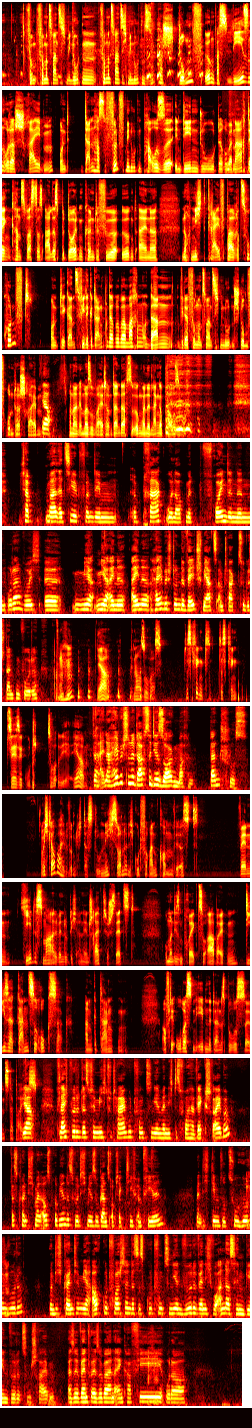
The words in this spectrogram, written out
25 Minuten, 25 Minuten super stumpf irgendwas lesen oder schreiben und dann hast du fünf Minuten Pause, in denen du darüber nachdenken kannst, was das alles bedeuten könnte für irgendeine noch nicht greifbare Zukunft und dir ganz viele Gedanken darüber machen und dann wieder 25 Minuten stumpf runterschreiben. Ja. Und dann immer so weiter. Und dann darfst du irgendwann eine lange Pause machen. Ich habe mal erzählt von dem Prag-Urlaub mit Freundinnen, oder? Wo ich äh, mir, mir eine, eine halbe Stunde Weltschmerz am Tag zugestanden wurde. Mhm. Ja, genau sowas. Das klingt, das klingt sehr, sehr gut. So, ja. Nach einer halben Stunde darfst du dir Sorgen machen. Dann Schluss. Aber ich glaube halt wirklich, dass du nicht sonderlich gut vorankommen wirst, wenn jedes Mal, wenn du dich an den Schreibtisch setzt, um an diesem Projekt zu arbeiten, dieser ganze Rucksack an Gedanken auf der obersten Ebene deines Bewusstseins dabei ja, ist. Ja, vielleicht würde das für mich total gut funktionieren, wenn ich das vorher wegschreibe. Das könnte ich mal ausprobieren. Das würde ich mir so ganz objektiv empfehlen, wenn ich dem so zuhören mhm. würde. Und ich könnte mir auch gut vorstellen, dass es gut funktionieren würde, wenn ich woanders hingehen würde zum Schreiben. Also eventuell sogar in ein Café mhm. oder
